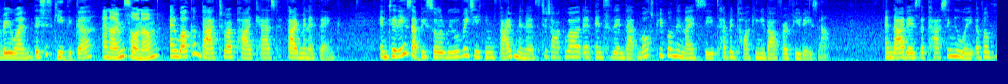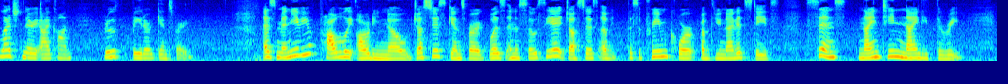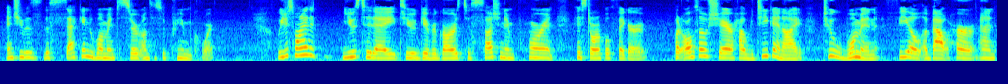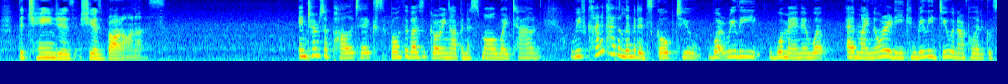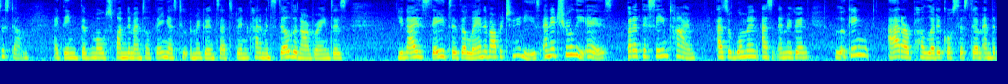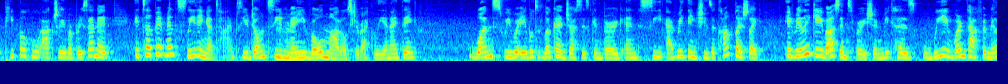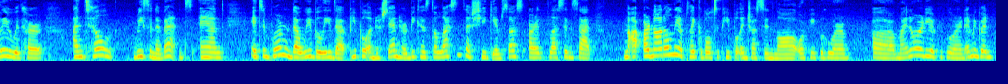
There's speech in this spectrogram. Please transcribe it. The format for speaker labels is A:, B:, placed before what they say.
A: everyone. This is Geetika.
B: And I'm Sonam.
A: And welcome back to our podcast, Five Minute Thing. In today's episode, we will be taking five minutes to talk about an incident that most people in the United States have been talking about for a few days now. And that is the passing away of a legendary icon, Ruth Bader Ginsburg.
B: As many of you probably already know, Justice Ginsburg was an Associate Justice of the Supreme Court of the United States since 1993, and she was the second woman to serve on the Supreme Court. We just wanted to use today to give regards to such an important historical figure, but also share how Geetika and I, two women, feel about her and the changes she has brought on us.
A: In terms of politics, both of us growing up in a small white town, we've kind of had a limited scope to what really women and what a minority can really do in our political system. I think the most fundamental thing as to immigrants that's been kind of instilled in our brains is United States is the land of opportunities, and it truly is. But at the same time, as a woman, as an immigrant, looking at our political system and the people who actually represent it, it's a bit misleading at times. You don't see mm-hmm. many role models directly. And I think once we were able to look at Justice Ginsburg and see everything she's accomplished, like it really gave us inspiration because we weren't that familiar with her until recent events. And it's important that we believe that people understand her because the lessons that she gives us are lessons that not, are not only applicable to people interested in law or people who are a minority or people who are an immigrant,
